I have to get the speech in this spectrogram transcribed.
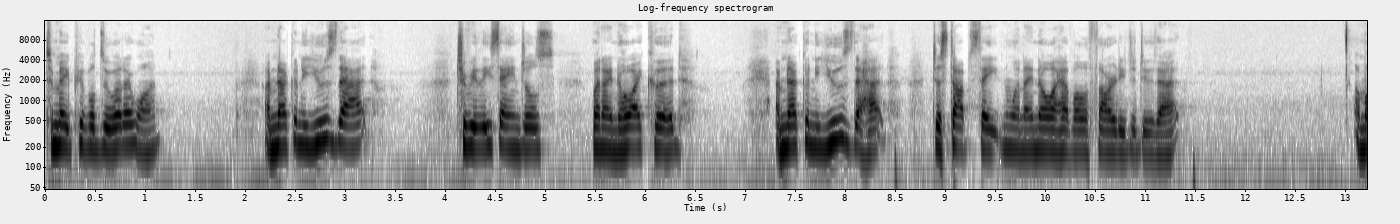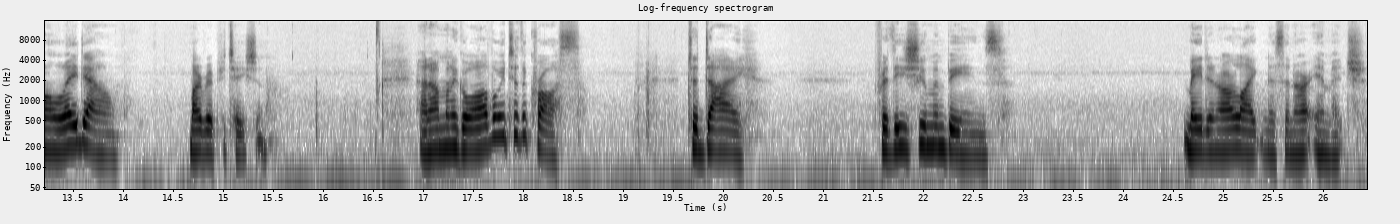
to make people do what I want. I'm not going to use that to release angels when I know I could. I'm not going to use that to stop Satan when I know I have all authority to do that. I'm going to lay down my reputation. And I'm going to go all the way to the cross to die for these human beings made in our likeness and our image,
